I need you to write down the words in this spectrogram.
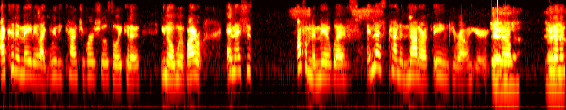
I could have made it like really controversial, so it could have you know went viral. And that's just I'm from the Midwest, and that's kind of not our thing around here. Yeah, you know, yeah, yeah. you know what I mean?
